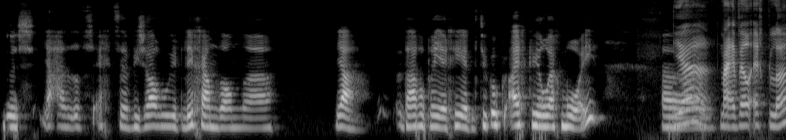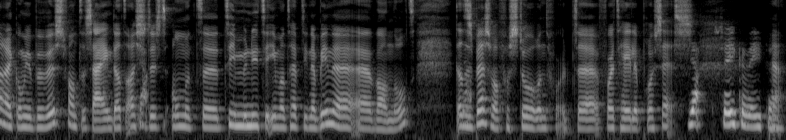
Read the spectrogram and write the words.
Dus ja, dat is echt bizar hoe je het lichaam dan ja, daarop reageert. Natuurlijk ook eigenlijk heel erg mooi. Ja, eh, maar wel echt belangrijk om je bewust van te zijn dat als je dus om het uh, tien minuten iemand hebt die naar binnen uh, wandelt, dat is best wel verstorend voor het, voor het hele proces. Ja, zeker weten.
